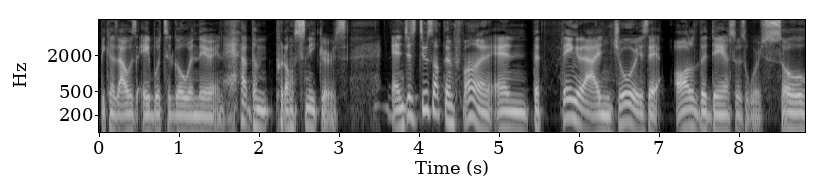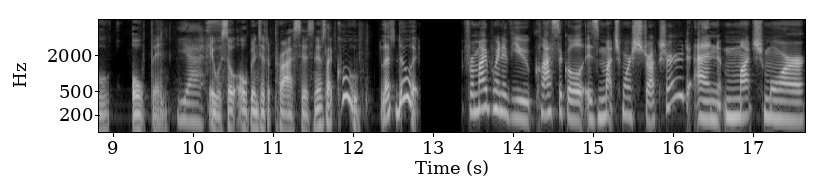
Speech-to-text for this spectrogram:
because I was able to go in there and have them put on sneakers and just do something fun. And the thing that I enjoy is that all of the dancers were so open. Yes. It was so open to the process. And it was like, cool, let's do it from my point of view, classical is much more structured and much more,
